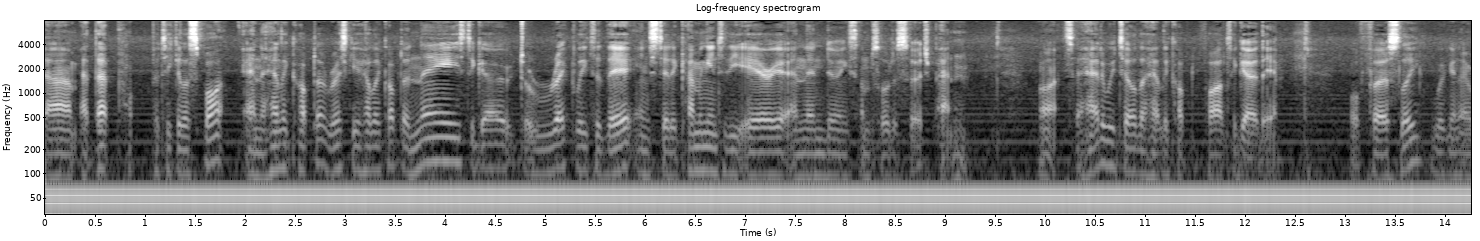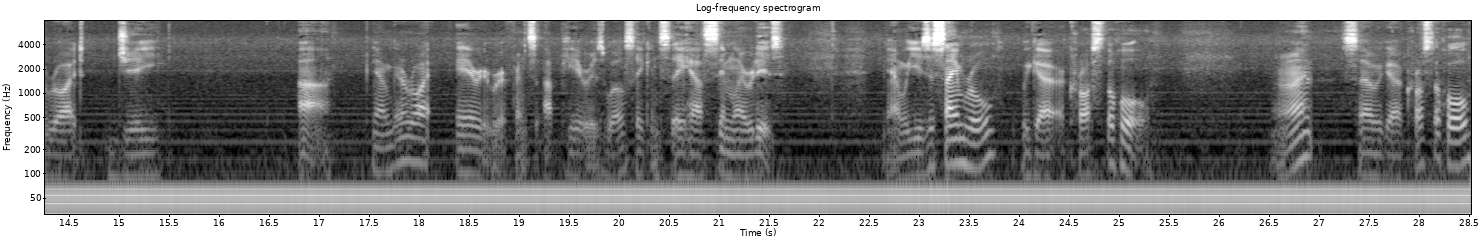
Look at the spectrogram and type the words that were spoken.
um, at that particular spot and the helicopter, rescue helicopter needs to go directly to there instead of coming into the area and then doing some sort of search pattern. Right, so how do we tell the helicopter pilot to go there? Well, firstly, we're going to write GR. Now I'm going to write area reference up here as well so you can see how similar it is. Now we use the same rule, we go across the hall. Alright, so we go across the hall,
